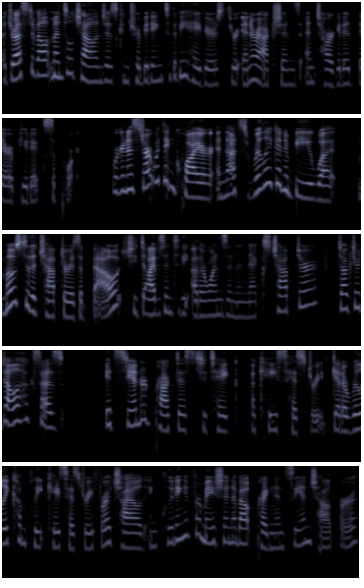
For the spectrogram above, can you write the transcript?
Address developmental challenges contributing to the behaviors through interactions and targeted therapeutic support. We're going to start with inquire, and that's really going to be what most of the chapter is about. She dives into the other ones in the next chapter. Dr. Delahooke says it's standard practice to take a case history, get a really complete case history for a child, including information about pregnancy and childbirth,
